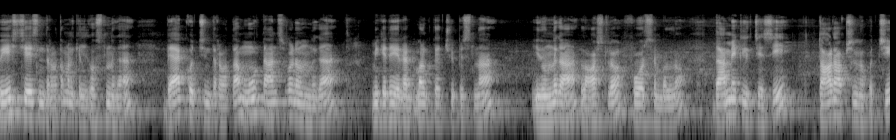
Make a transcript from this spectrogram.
పేస్ట్ చేసిన తర్వాత మనకి వెళ్ళి వస్తుందిగా. బ్యాక్ వచ్చిన తర్వాత మూవ్ ట్రాన్స్ఫర్ ఉందిగా. మీకైతే రెడ్ మార్క్ అయితే చూపిస్తున్నా. ఇది ఉందిగా లాస్ట్లో ఫోర్ సింబల్లో దాని మీద క్లిక్ చేసి థర్డ్ ఆప్షన్లోకి వచ్చి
